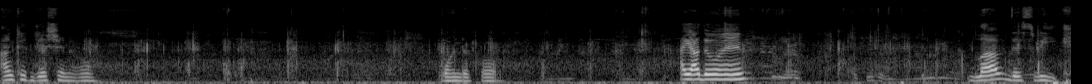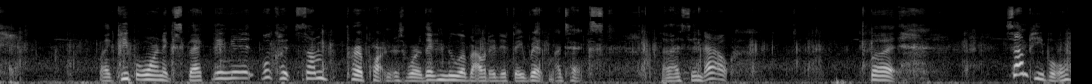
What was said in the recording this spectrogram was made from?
unconditional, wonderful. How y'all doing? Love this week. Like people weren't expecting it. Well, some prayer partners were. They knew about it if they read my text that I sent out. But some people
